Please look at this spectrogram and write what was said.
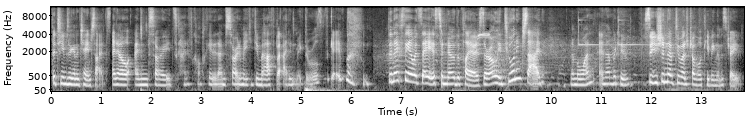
the teams are going to change sides. I know, I'm sorry, it's kind of complicated. I'm sorry to make you do math, but I didn't make the rules of the game. the next thing I would say is to know the players. There are only two on each side, number one and number two. So you shouldn't have too much trouble keeping them straight.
